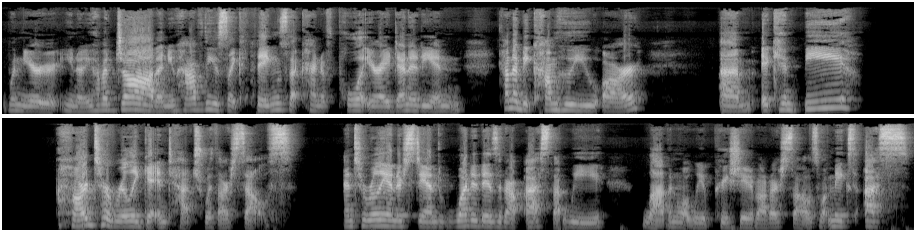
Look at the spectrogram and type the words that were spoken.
when you're, you know, you have a job and you have these like things that kind of pull at your identity and kind of become who you are, um, it can be hard to really get in touch with ourselves and to really understand what it is about us that we love and what we appreciate about ourselves, what makes us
